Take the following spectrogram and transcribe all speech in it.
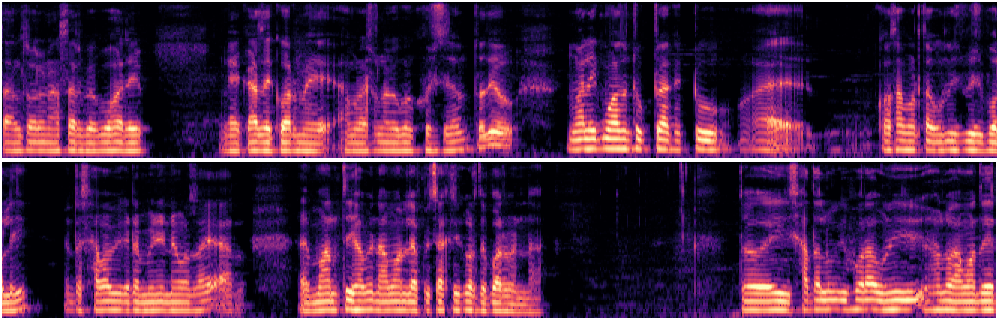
চালচলন, আচার ব্যবহারে কাজে, কর্মে আমরা আসলে উপর খুশি ছিলাম। যদিও মালিক মহাজন টুকটাক একটু কথাবার্তা উনিশ বিশ বলেই, এটা স্বাভাবিক, এটা মেনে নেওয়া যায়। আর মানতেই হবে, না মানলে আপনি চাকরি করতে পারবেন না। তো এই সাদা লুঙ্গি পরা উনি হলো আমাদের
